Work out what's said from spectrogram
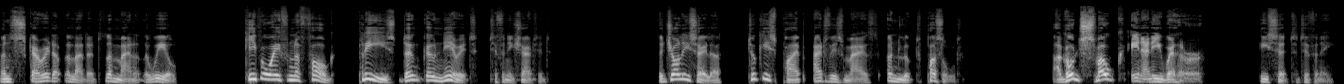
and scurried up the ladder to the man at the wheel. Keep away from the fog. Please, don't go near it, Tiffany shouted. The jolly sailor took his pipe out of his mouth and looked puzzled. A good smoke in any weather, he said to Tiffany.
